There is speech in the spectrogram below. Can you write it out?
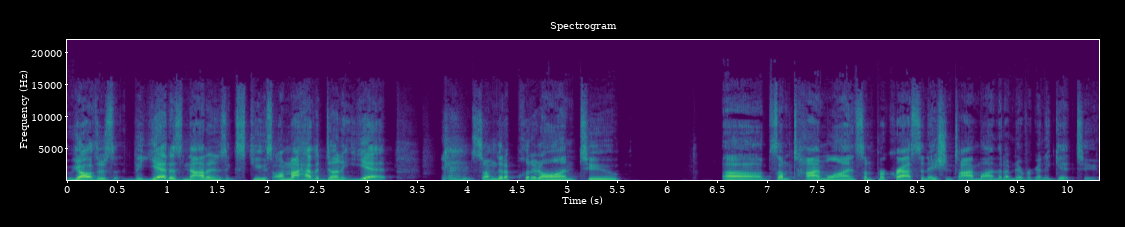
y'all there's the yet is not an excuse. I'm not haven't done it yet. so I'm going to put it on to uh, some timeline, some procrastination timeline that I'm never going to get to.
